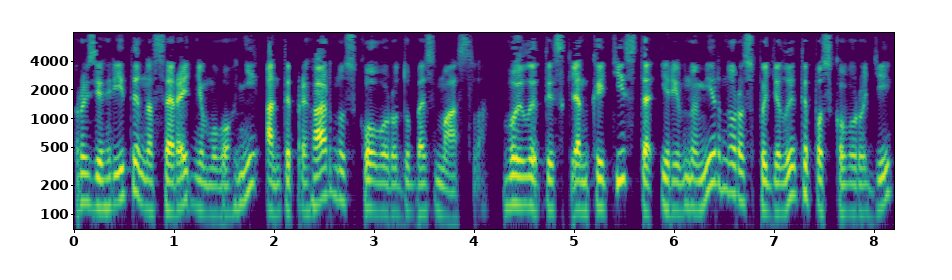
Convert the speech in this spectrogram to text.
розігріти на середньому вогні антипригарну сковороду без масла, вилити склянки тіста і рівномірно розподілити по сковороді,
